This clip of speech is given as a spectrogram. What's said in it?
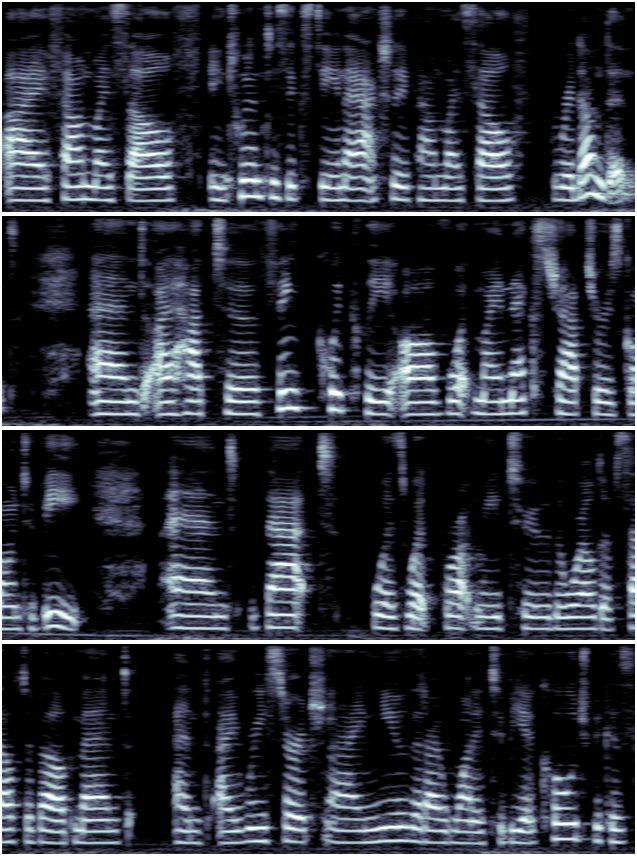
I found myself in 2016, I actually found myself redundant. And I had to think quickly of what my next chapter is going to be. And that was what brought me to the world of self development. And I researched and I knew that I wanted to be a coach because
